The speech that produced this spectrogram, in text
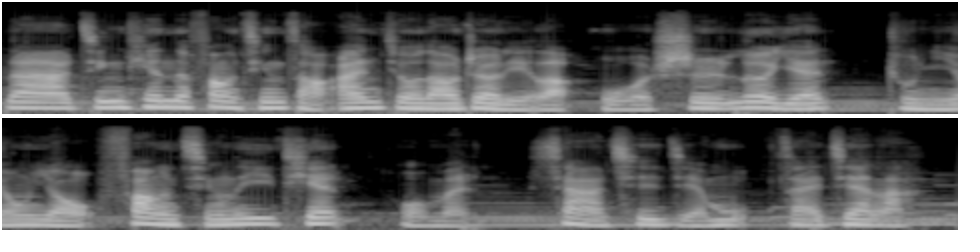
那今天的放晴早安就到这里了，我是乐言，祝你拥有放晴的一天，我们下期节目再见啦。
